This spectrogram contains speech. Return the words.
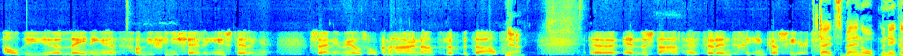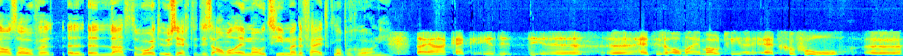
Al die leningen van die financiële instellingen zijn inmiddels op een haar na terugbetaald. Ja. en de staat heeft de rente geïncasseerd. Tijd is bijna op, meneer Kalshoven. laatste woord, u zegt het is allemaal emotie, maar de feiten kloppen gewoon niet. Nou ja, kijk, het is allemaal emotie. Het gevoel eh,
